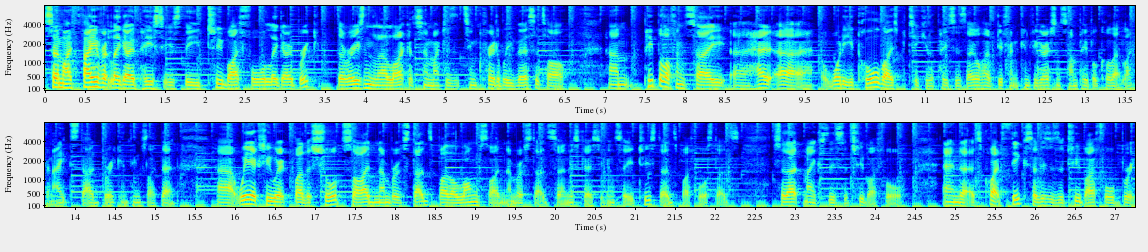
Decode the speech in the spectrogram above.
So my favourite Lego piece is the 2x4 Lego brick. The reason that I like it so much is it's incredibly versatile. Um, people often say, uh, how, uh, what do you call those particular pieces? They all have different configurations. Some people call that like an eight stud brick and things like that. Uh, we actually work by the short side number of studs by the long side number of studs. So in this case, you can see two studs by four studs. So that makes this a two by four. And uh, it's quite thick, so this is a two by four brick.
